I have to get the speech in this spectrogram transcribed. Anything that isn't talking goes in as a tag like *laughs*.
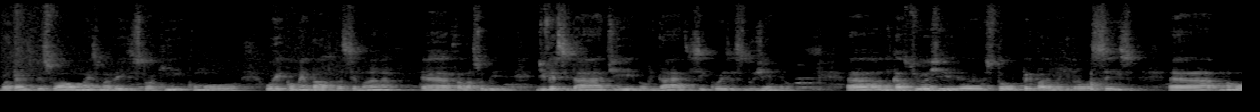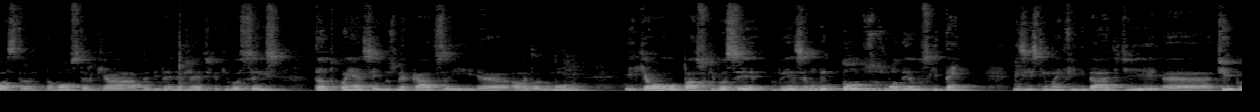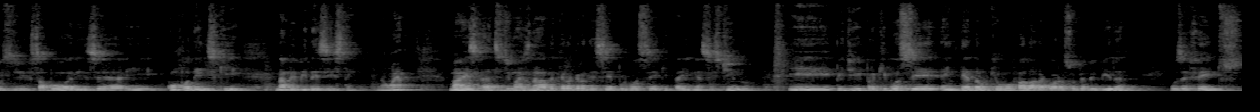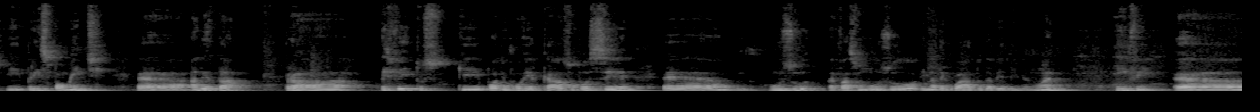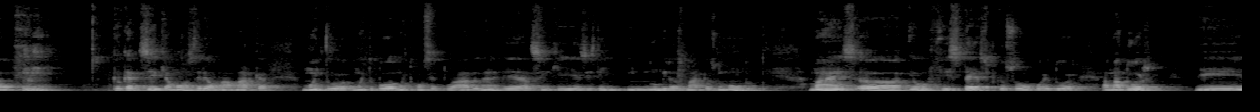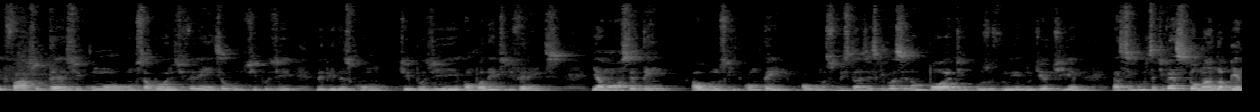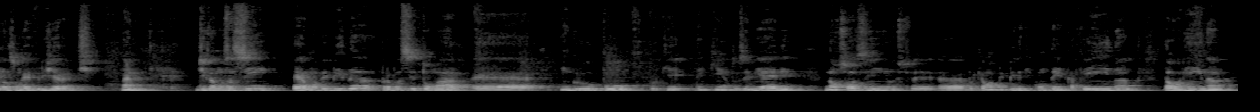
Boa tarde, pessoal. Mais uma vez estou aqui como o recomendado da semana, é, falar sobre diversidade, novidades e coisas do gênero. Uh, no caso de hoje, uh, estou preparando aqui para vocês uh, uma amostra da Monster, que é a bebida energética que vocês tanto conhecem aí nos mercados aí, ao redor do mundo e que ao passo que você vê, você não vê todos os modelos que tem. Existe uma infinidade de uh, tipos de sabores uh, e componentes que na bebida existem, não é? Mas antes de mais nada, quero agradecer por você que está aí me assistindo e pedir para que você entenda o que eu vou falar agora sobre a bebida, os efeitos e principalmente uh, alertar para efeitos que podem ocorrer caso você uso, faça um uso inadequado da bebida, não é? Enfim, é, o que eu quero dizer é que a Monster é uma marca muito, muito boa, muito conceituada, né? É assim que existem inúmeras marcas no mundo, mas uh, eu fiz teste, porque eu sou um corredor amador, e faço teste com alguns sabores diferentes, alguns tipos de bebidas com tipos de componentes diferentes. E a Monster tem alguns que contêm algumas substâncias que você não pode usufruir no dia a dia, assim como se estivesse tomando apenas um refrigerante. Né? Digamos assim, é uma bebida para você tomar é, em grupo, porque tem 500 ml, não sozinhos, é, é, porque é uma bebida que contém cafeína, taurina,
